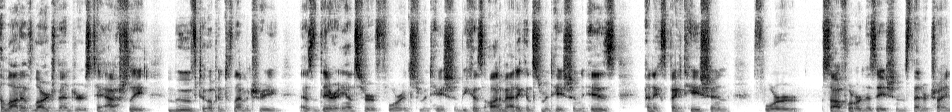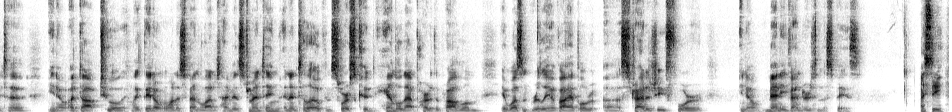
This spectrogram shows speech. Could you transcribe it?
a lot of large vendors to actually move to open telemetry as their answer for instrumentation because automatic instrumentation is an expectation for software organizations that are trying to you know adopt tooling like they don't want to spend a lot of time instrumenting and until open source could handle that part of the problem it wasn't really a viable uh, strategy for you know many vendors in the space i see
